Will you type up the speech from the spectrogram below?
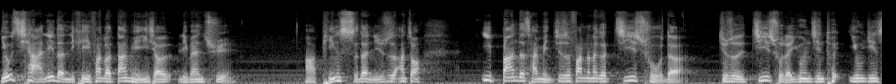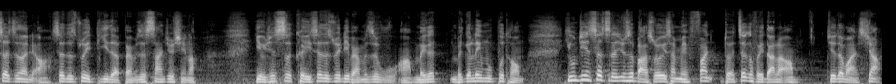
有潜力的，你可以放到单品营销里面去啊。平时的你就是按照一般的产品，就是放到那个基础的。就是基础的佣金退佣金设置那里啊，设置最低的百分之三就行了。有些是可以设置最低百分之五啊，每个每个类目不同。佣金设置的就是把所有商品放对这个回答了啊，接着往下。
